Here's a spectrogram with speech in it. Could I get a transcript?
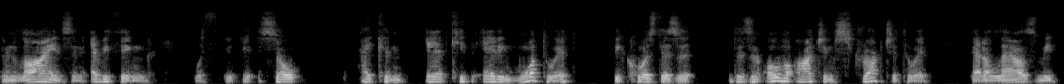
in lines and everything with it, so I can add keep adding more to it because there's a there's an overarching structure to it that allows me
